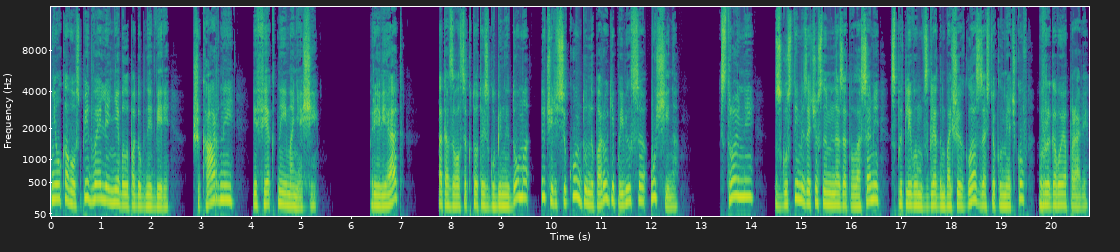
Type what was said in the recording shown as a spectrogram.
Ни у кого в Спидвелле не было подобной двери. Шикарный, эффектный и манящий. «Привет!» — отозвался кто-то из глубины дома, и через секунду на пороге появился мужчина. Стройный, с густыми зачесанными назад волосами, с пытливым взглядом больших глаз за стеклами очков в роговой оправе.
